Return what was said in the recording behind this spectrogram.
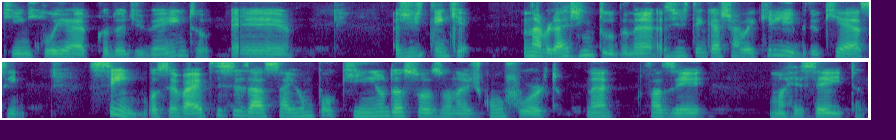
que inclui a época do advento, é... a gente tem que, na verdade, em tudo, né? A gente tem que achar o equilíbrio, que é assim, sim, você vai precisar sair um pouquinho da sua zona de conforto, né? Fazer uma receita,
